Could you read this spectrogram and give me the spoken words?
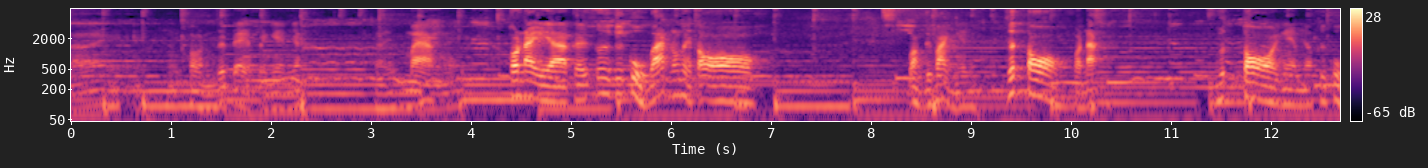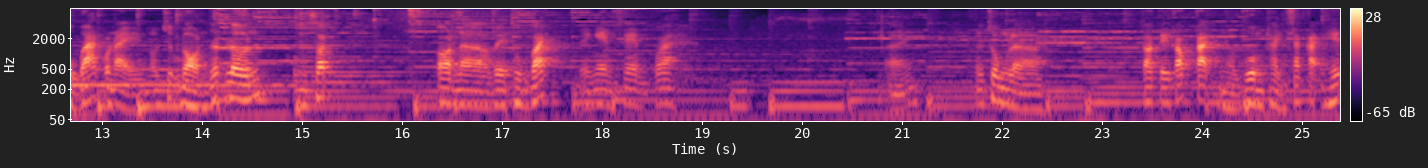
Đấy. còn rất đẹp anh em nhé Đấy. màng con này à, cái, cái cái củ bát nó phải to bằng cái vành này rất to và nặng. Rất to anh em nhé cái củ bát con này nó chịu đòn rất lớn công suất. Còn à, về thùng vách để anh em xem qua. Đấy nói chung là các cái góc cạnh nó vuông thành sắc cạnh hết.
